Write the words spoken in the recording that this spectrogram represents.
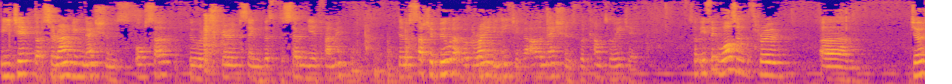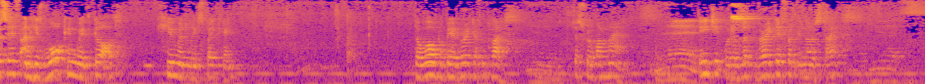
Egypt, but surrounding nations also who were experiencing the, the seven year famine. There was such a build up of grain in Egypt that other nations would come to Egypt. So if it wasn't through um, Joseph and his walking with God, humanly speaking, the world would be a very different place just for one man. Amen. Egypt would have looked very different in those days. Yes.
